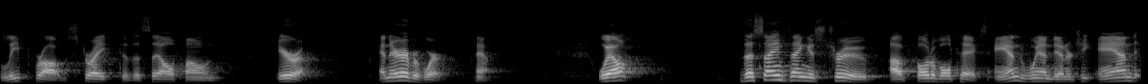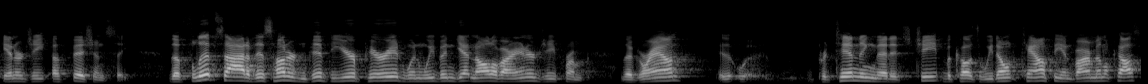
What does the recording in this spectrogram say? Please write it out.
leapfrog straight to the cell phone era. And they're everywhere now. Well, the same thing is true of photovoltaics and wind energy and energy efficiency. The flip side of this 150 year period when we've been getting all of our energy from the ground, pretending that it's cheap because we don't count the environmental costs.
